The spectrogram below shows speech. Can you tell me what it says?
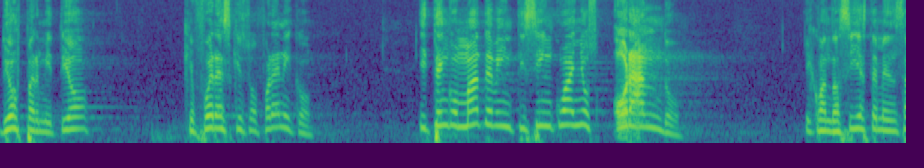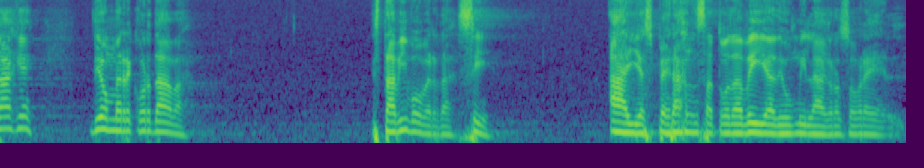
Dios permitió que fuera esquizofrénico. Y tengo más de 25 años orando. Y cuando hacía este mensaje, Dios me recordaba, está vivo, ¿verdad? Sí. Hay esperanza todavía de un milagro sobre él.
